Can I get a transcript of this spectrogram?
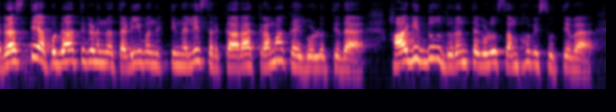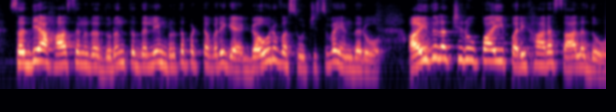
ರಸ್ತೆ ಅಪಘಾತಗಳನ್ನು ತಡೆಯುವ ನಿಟ್ಟಿನಲ್ಲಿ ಸರ್ಕಾರ ಕ್ರಮ ಕೈಗೊಳ್ಳುತ್ತಿದೆ. ಹಾಗಿದ್ದು ದುರಂತಗಳು ಸಂಭವಿಸುತ್ತಿವೆ. ಸದ್ಯ ಹಾಸನದ ದುರಂತದಲ್ಲಿ ಮೃತಪಟ್ಟವರಿಗೆ ಗೌರವ ಸೂಚಿಸುವ ಎಂದರು. ಐದು ಲಕ್ಷ ರೂಪಾಯಿ ಪರಿಹಾರ ಸಾಲದು,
